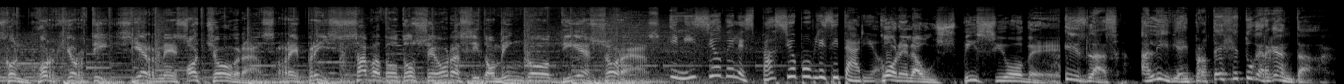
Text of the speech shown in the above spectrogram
con Jorge Ortiz. Viernes 8 horas. Reprise sábado 12 horas y domingo 10 horas. Inicio del espacio publicitario. Con el auspicio de Islas, alivia y protege tu garganta.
